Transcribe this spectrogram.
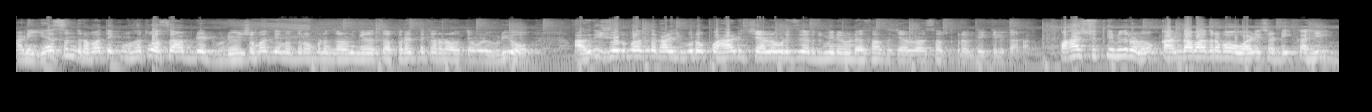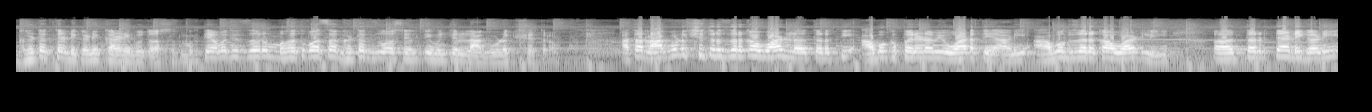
आणि या संदर्भात एक महत्त्वाचा अपडेट व्हिडिओच्या माध्यमातून आपण जाणून घेण्याचा प्रयत्न करणार आहोत. त्यामुळे व्हिडिओ अगदी शेवटपर्यंत काळजीपूर्वक पहा आणि चॅनलवरती जर तुम्ही नवीन असाल तर चॅनलला सबस्क्राईब देखील करा. पहा शेतकरी मित्रांनो कांदा बाजारभाव वाढीसाठी काही घटक त्या ठिकाणी कारणीभूत असतात. मग त्यामध्ये जर महत्त्वाचा घटक जो असेल ते म्हणजे लागवड क्षेत्र. आता लागवड क्षेत्र जर का वाढलं तर ती आवक परिणामी वाढते आणि आवक जर का वाढली तर त्या ठिकाणी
